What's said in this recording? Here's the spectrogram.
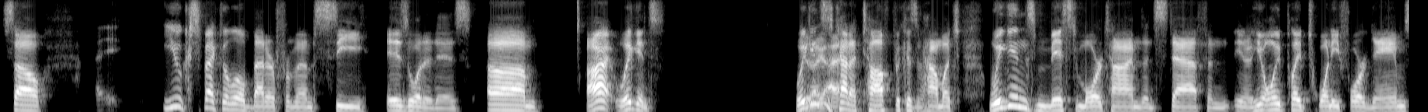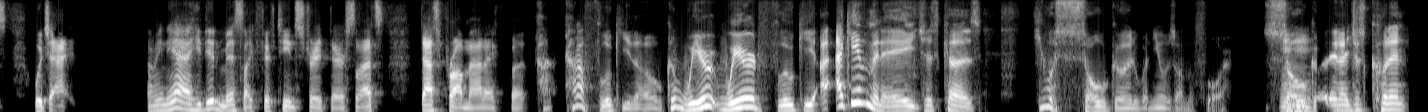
So eh, you expect a little better from him. C is what it is. Um, all right, Wiggins. Wiggins Dude, I, is kind of tough because of how much Wiggins missed more time than Steph, and you know he only played 24 games, which I, I mean, yeah, he did miss like 15 straight there, so that's that's problematic. But kind of fluky though, weird, weird, fluky. I, I gave him an A just because he was so good when he was on the floor, so mm-hmm. good, and I just couldn't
